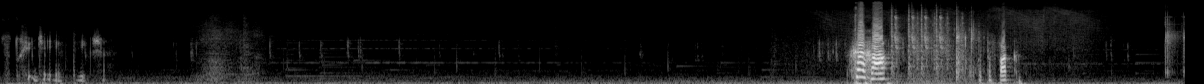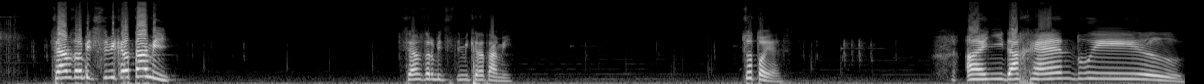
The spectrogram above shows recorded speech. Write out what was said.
Co tu się dzieje w tej grze? Haha! What the fuck? Co mam zrobić z tymi kratami? Co mam zrobić z tymi kratami? Co to jest? I need a hand wheel!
